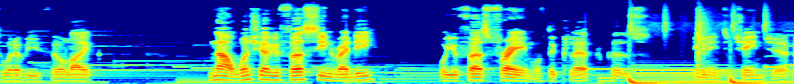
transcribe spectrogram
to whatever you feel like. Now, once you have your first scene ready, or your first frame of the clip, because you're to need to change it,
